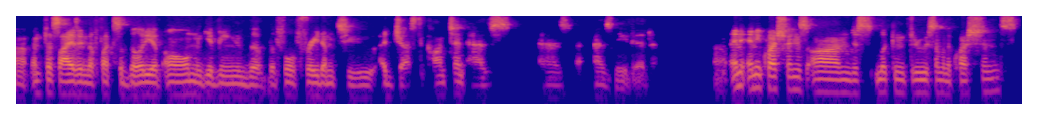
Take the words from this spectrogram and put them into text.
uh, emphasizing the flexibility of OHM and giving you the, the full freedom to adjust the content as as as needed. Uh, any any questions on just looking through some of the questions?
